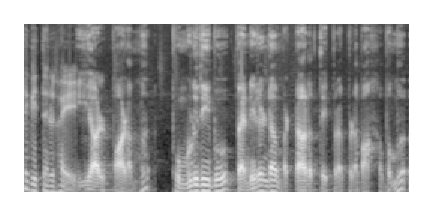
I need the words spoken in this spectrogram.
அறிவித்தல்கள். யாழ்ப்பாணம் புங்குடுதீபு பன்னிரெண்டாம் வட்டாரத்தை பிறப்பிடமாகவும்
